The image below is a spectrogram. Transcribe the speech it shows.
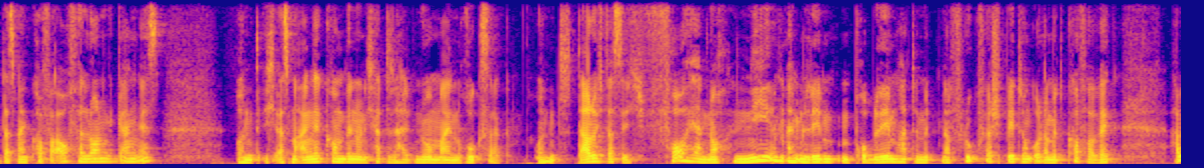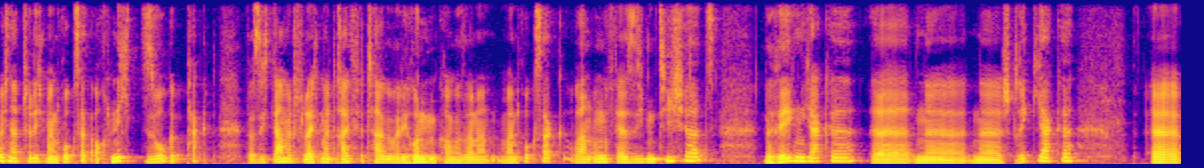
dass mein Koffer auch verloren gegangen ist. Und ich erstmal angekommen bin und ich hatte halt nur meinen Rucksack. Und dadurch, dass ich vorher noch nie in meinem Leben ein Problem hatte mit einer Flugverspätung oder mit Koffer weg, habe ich natürlich meinen Rucksack auch nicht so gepackt, dass ich damit vielleicht mal drei, vier Tage über die Runden komme, sondern mein Rucksack waren ungefähr sieben T-Shirts, eine Regenjacke, äh, eine, eine Strickjacke äh,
